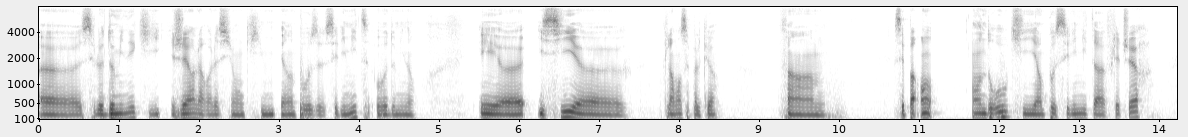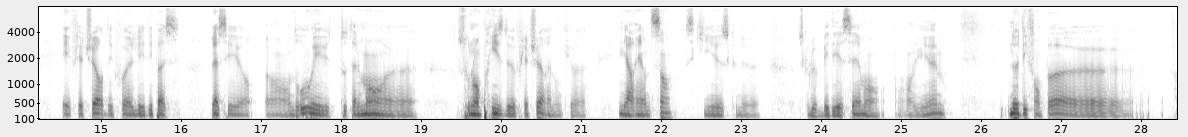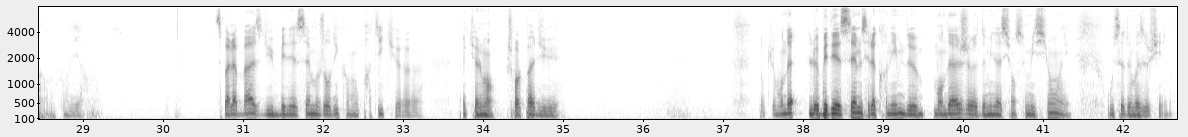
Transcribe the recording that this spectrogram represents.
euh, c'est le dominé qui gère la relation, qui impose ses limites au dominant. Et ici, clairement, c'est pas le cas. Enfin, c'est pas An- Andrew qui impose ses limites à Fletcher, et Fletcher, des fois, les dépasse. Là, c'est Andrew est totalement euh, sous l'emprise de Fletcher, et donc euh, il n'y a rien de sain, ce, qui ce, que, ce que le BDSM en, lui-même ne défend pas. euh, Enfin, comment dire C'est pas la base du BDSM aujourd'hui comme on le pratique actuellement. Je parle pas du. Donc le, BDSM, c'est l'acronyme de bondage, domination, soumission et ou sadomasochisme.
